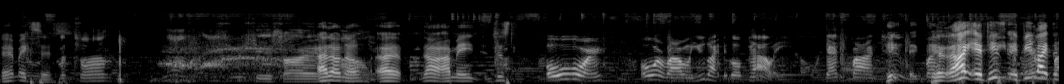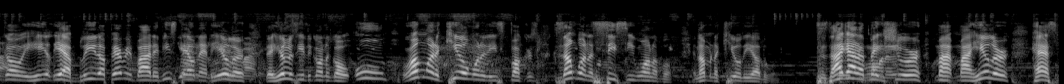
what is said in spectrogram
That makes sense. that's fine. Yeah, just sorry. I don't know. Um, Uh, no, I mean, just Or, or Robin, you like to go pally. That's fine too. but 'cause I, if he's if he like to go heal, yeah, bleed up everybody. If he stay Yeah, on that healer, everybody. the healer's either gonna go oom or I'm gonna kill one of these fuckers because I'm gonna CC one of them and I'm gonna kill the other one. Because I gotta make sure my my healer has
